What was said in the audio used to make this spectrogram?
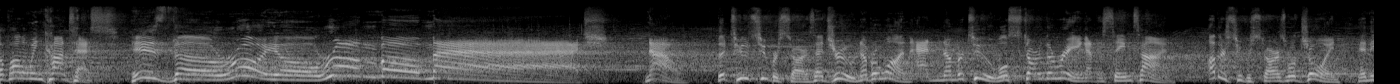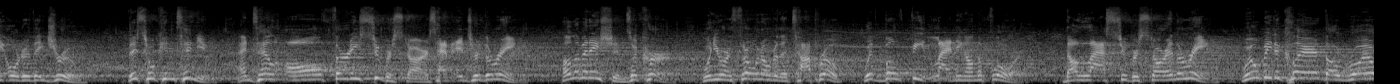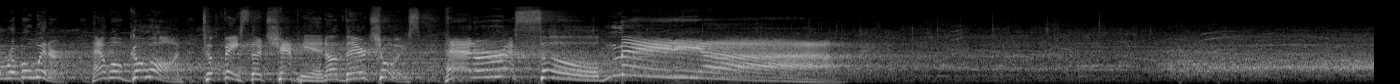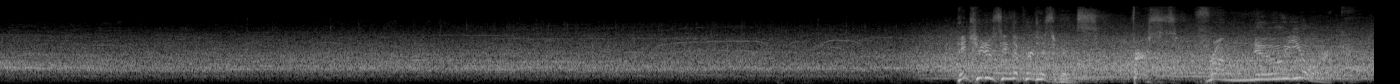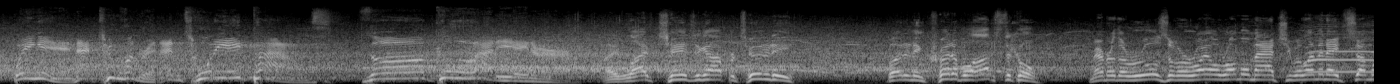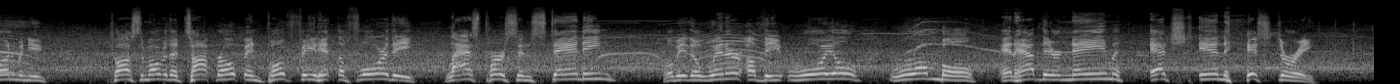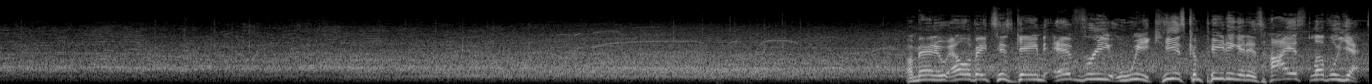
The following contest is the Royal Rumble match. Now, the two superstars that drew number one and number two will start the ring at the same time. Other superstars will join in the order they drew. This will continue until all 30 superstars have entered the ring. Eliminations occur when you are thrown over the top rope with both feet landing on the floor. The last superstar in the ring will be declared the Royal Rumble winner and will go on to face the champion of their choice at WrestleMania! Introducing the participants. First, from New York, weighing in at 228 pounds, the Gladiator. A life-changing opportunity, but an incredible obstacle. Remember the rules of a Royal Rumble match. You eliminate someone when you toss them over the top rope and both feet hit the floor. The last person standing will be the winner of the Royal Rumble and have their name etched in history. A man who elevates his game every week. He is competing at his highest level yet.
